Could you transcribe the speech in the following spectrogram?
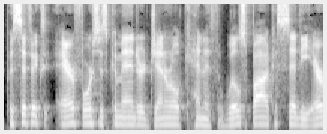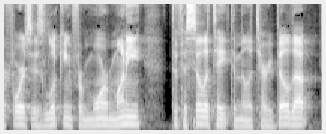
Pacific Air Force's Commander General Kenneth Wilsbach said the Air Force is looking for more money to facilitate the military buildup.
